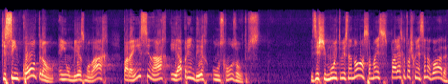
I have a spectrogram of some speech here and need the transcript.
que se encontram em um mesmo lar para ensinar e aprender uns com os outros. Existe muito isso, né? Nossa, mas parece que eu estou te conhecendo agora.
